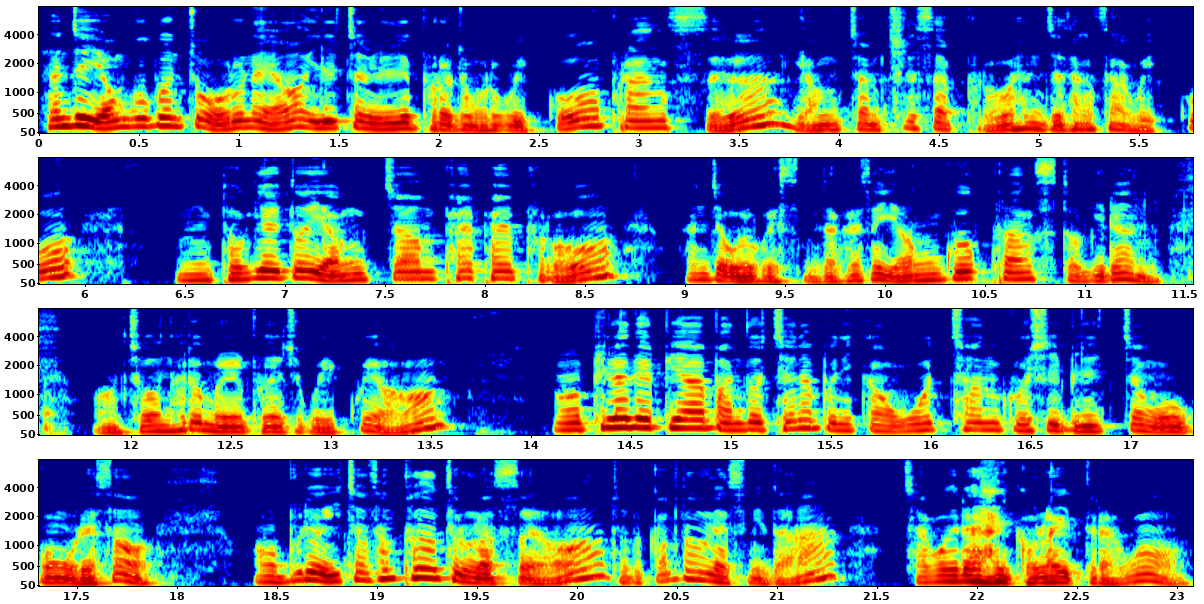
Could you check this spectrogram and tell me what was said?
현재 영국은 좀 오르네요. 1.12%좀 오르고 있고 프랑스 0.74% 현재 상승하고 있고 음, 독일도 0.88% 현재 오르고 있습니다. 그래서 영국, 프랑스, 독일은 어, 좋은 흐름을 보여주고 있고요. 어, 필라델피아 반도체는 보니까 5,091.50을 해서 어, 무려 2.3% 올랐어요. 저도 깜짝 놀랐습니다. 자고 일어나니까 올라있더라고.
